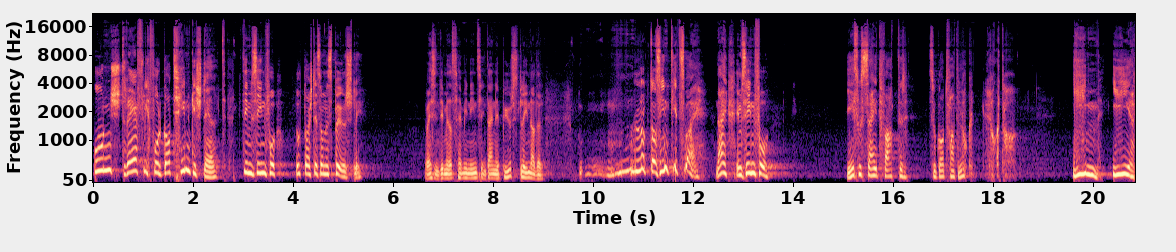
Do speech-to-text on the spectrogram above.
unsträflich vor Gott hingestellt. Im Sinn von, schau, da ist so ein Bürstli. Ich weiß nicht, wie wir das feminin sind, eine Bürstlin oder, schau, da sind die zwei. Nein, im Sinn von, Jesus sagt Vater zu Gott, Vater, schau, schau doch. Ihm, ihr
